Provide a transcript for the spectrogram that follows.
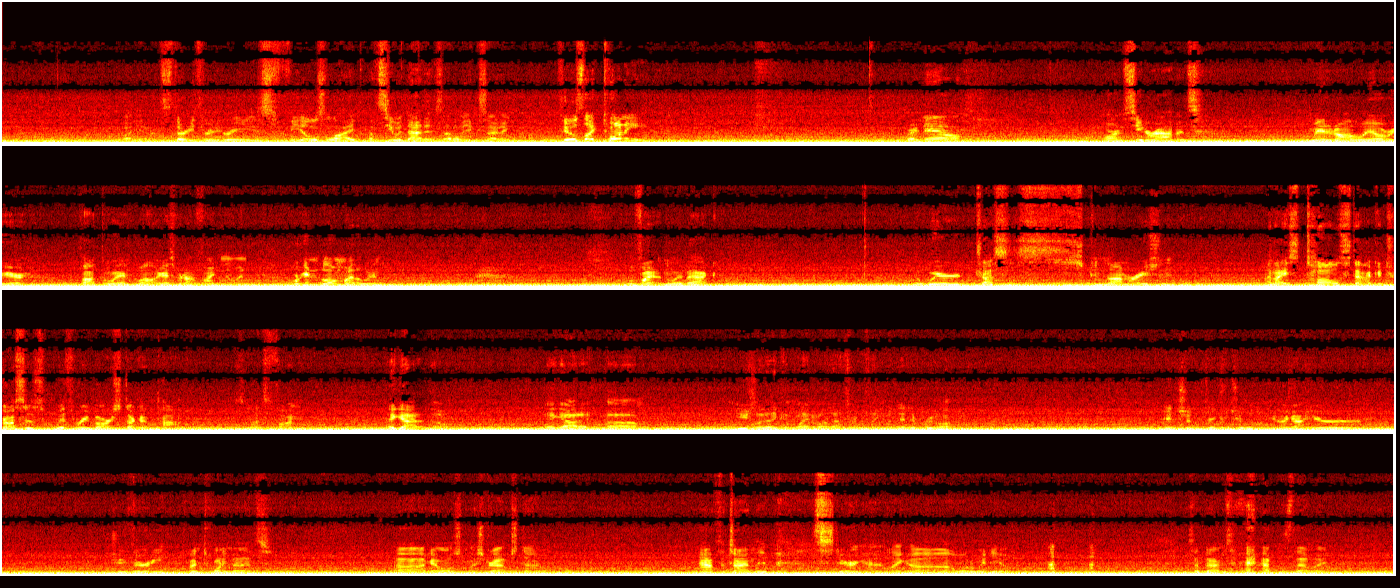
But yeah, it's 33 degrees. Feels like, let's see what that is. That'll be exciting. Feels like 20. Right now, we're in Cedar Rapids. We made it all the way over here. Fought the wind. Well, I guess we're not fighting the wind. We're getting blown by the wind. We'll fight on the way back. The weird trusses conglomeration. A nice tall stack of trusses with rebar stuck on top. So that's fun. They got it though. They got it. Um, usually they complain about that sort of thing, but they did pretty well. It shouldn't take too long. I got here 2.30. It's been 20 minutes. Uh, I got most of my straps done. Half the time they've been staring at it like, uh, what do we do? Sometimes it happens that way.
